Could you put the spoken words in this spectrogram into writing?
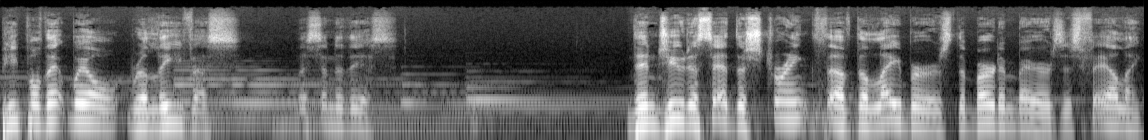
People that will relieve us. Listen to this. Then Judah said, The strength of the laborers, the burden bearers, is failing.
